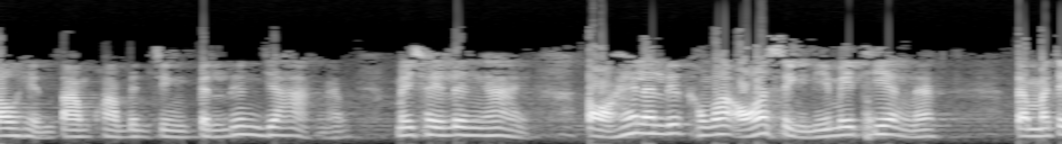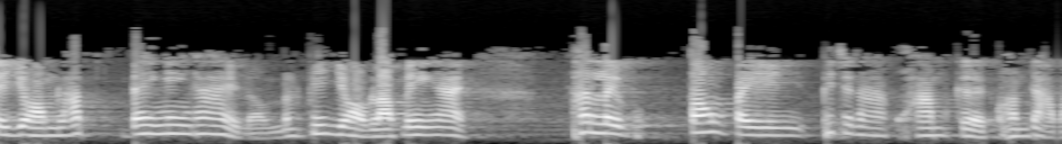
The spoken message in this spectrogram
เราเห็นตามความเป็นจริงเป็นเรื่องยากนะไม่ใช่เรื่องง่าย ต่อให้ระลึกคำว่าอ๋อสิ่งนี้ไม่เที่ยงนะแต่มันจะยอมรับได้ง่ายๆหรอมันไม่ยอมรับไม่ง่ายท่านเลย ต้องไปพิจารณาความเกิดความดับ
